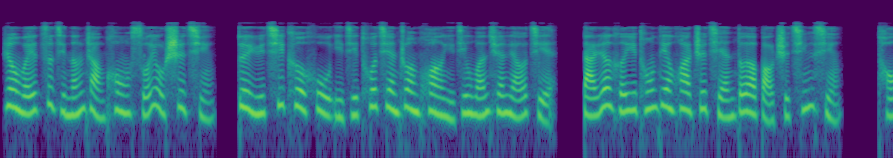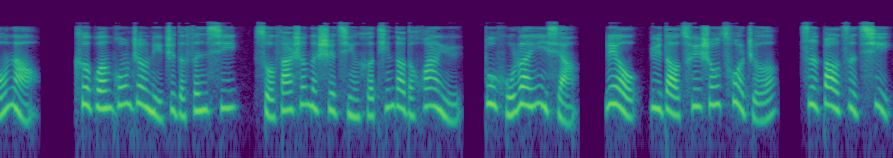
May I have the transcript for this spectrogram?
认为自己能掌控所有事情，对逾期客户以及拖欠状况已经完全了解。打任何一通电话之前都要保持清醒头脑，客观、公正、理智的分析所发生的事情和听到的话语，不胡乱臆想。六、遇到催收挫折，自暴自弃，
